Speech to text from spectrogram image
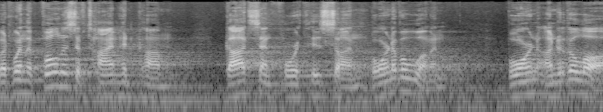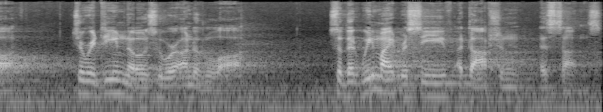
But when the fullness of time had come, God sent forth his Son, born of a woman, born under the law, to redeem those who were under the law, so that we might receive adoption as sons.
